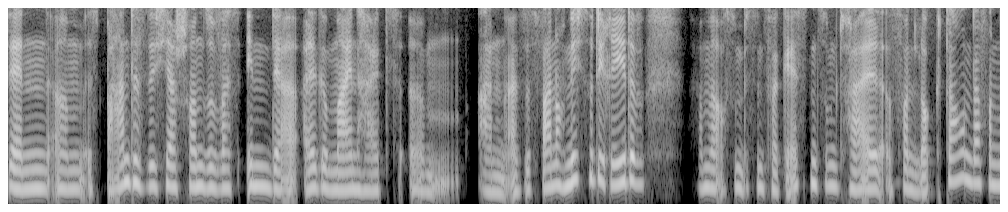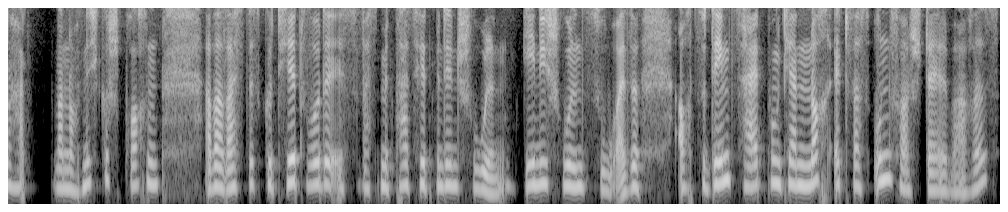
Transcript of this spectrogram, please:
denn ähm, es bahnte sich ja schon sowas in der Allgemeinheit ähm, an. Also es war noch nicht so die Rede, haben wir auch so ein bisschen vergessen zum Teil äh, von Lockdown, davon hat man noch nicht gesprochen. Aber was diskutiert wurde, ist, was mit passiert mit den Schulen? Gehen die Schulen zu? Also auch zu dem Zeitpunkt ja noch etwas Unvorstellbares.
